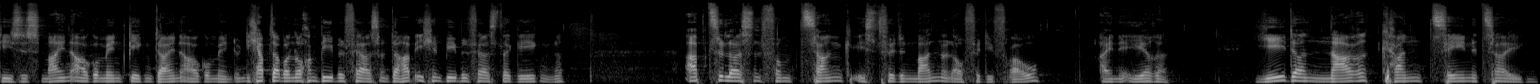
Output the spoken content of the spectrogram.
dieses mein Argument gegen dein Argument. Und ich habe da aber noch einen Bibelvers und da habe ich einen Bibelvers dagegen. Ne? Abzulassen vom Zank ist für den Mann und auch für die Frau eine Ehre. Jeder Narr kann Zähne zeigen.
